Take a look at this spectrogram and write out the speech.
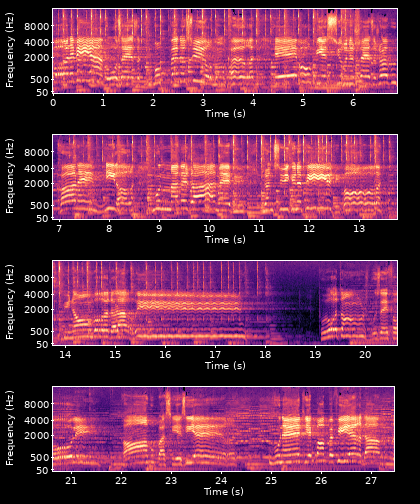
prenez bien vos aises, vos peines sur mon cœur. Et vos pieds sur une chaise, je vous connais, Milord. Vous ne m'avez jamais vu, je ne suis qu'une fille du port, une ombre de la rue. Pourtant, je vous ai frôlé quand vous passiez hier. Vous n'étiez pas peu fière d'âme,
